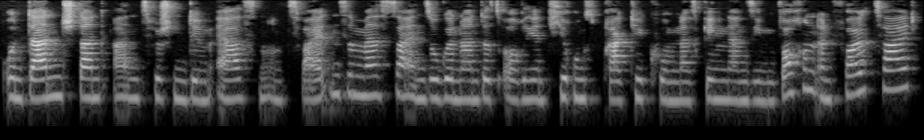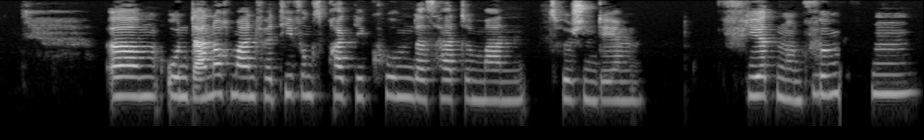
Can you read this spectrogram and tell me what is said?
Und dann stand an zwischen dem ersten und zweiten Semester ein sogenanntes Orientierungspraktikum. Das ging dann sieben Wochen in Vollzeit. Ähm, und dann nochmal ein Vertiefungspraktikum. Das hatte man zwischen dem vierten und fünften,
